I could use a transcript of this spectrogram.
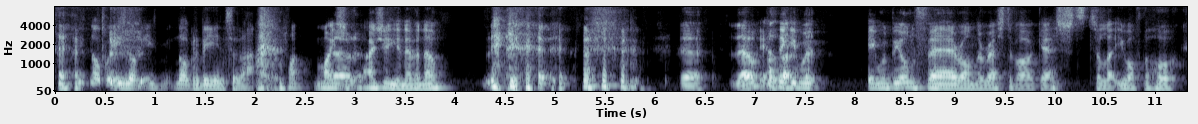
he's not. He's not. He's not going to be into that. Might no, surprise no. you. You never know. yeah. No. I think that, it would. It would be unfair on the rest of our guests to let you off the hook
